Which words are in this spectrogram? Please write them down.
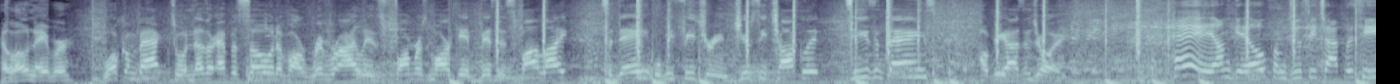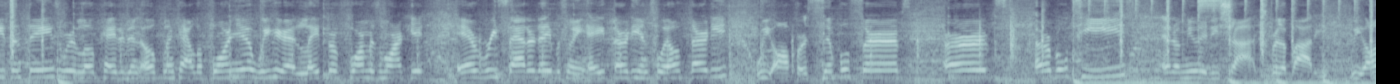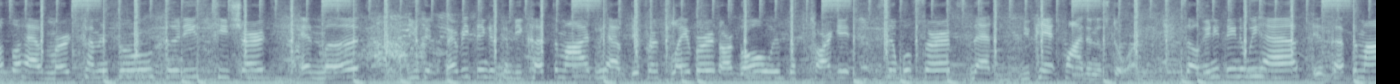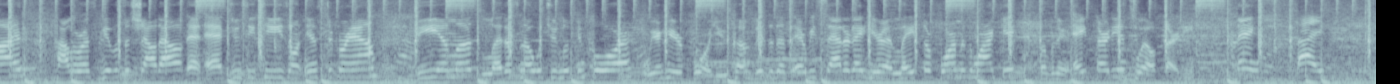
Hello neighbor. Welcome back to another episode of our River Islands Farmers Market Business Spotlight. Today we'll be featuring juicy chocolate, teas and things. Hope you guys enjoy. Hey, I'm Gail from Juicy Chocolate Teas and Things. We're located in Oakland, California. We're here at Lathrop Farmers Market every Saturday between 8.30 and 12.30. We offer simple syrups, herbs, herbal teas, and immunity shots for the body. We also have merch coming soon, hoodies, t-shirts, and mugs. You can everything can be customized. We have different flavors. Our goal is to target simple syrups that you can't find in the store. So anything that we have is customized. Holler us, give us a shout out at, at Juicy Teas on Instagram. DM us, let us know what you're looking for. We're here for you. Come visit us every Saturday here at Lathrop Farmers Market from between 8.30 and 12.30. Thanks. Bye.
